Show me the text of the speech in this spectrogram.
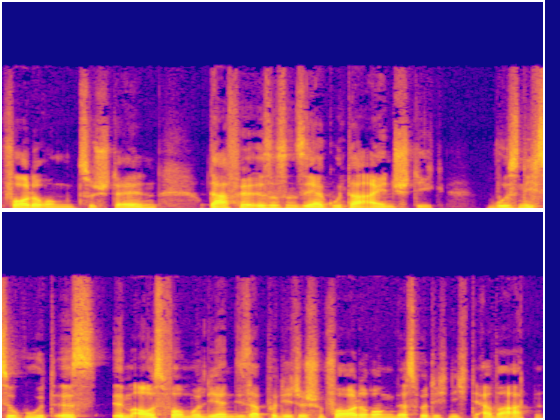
Forderungen zu stellen. Dafür ist es ein sehr guter Einstieg. Wo es nicht so gut ist im Ausformulieren dieser politischen Forderungen, das würde ich nicht erwarten,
